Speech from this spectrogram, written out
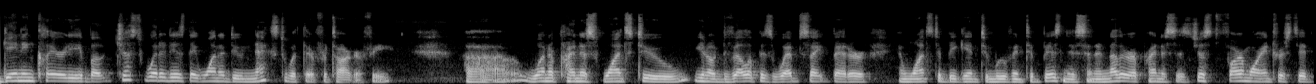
gaining clarity about just what it is they want to do next with their photography. Uh, one apprentice wants to, you know, develop his website better and wants to begin to move into business, and another apprentice is just far more interested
